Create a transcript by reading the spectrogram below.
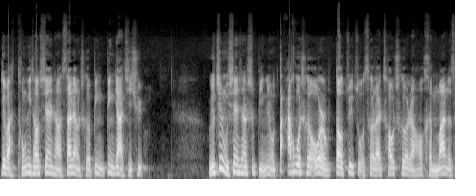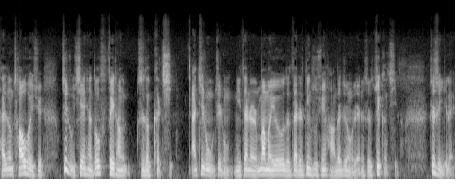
对吧？同一条线上三辆车并并驾齐驱。我觉得这种现象是比那种大货车偶尔到最左侧来超车，然后很慢的才能超回去，这种现象都非常值得可气啊！这种这种你在那儿慢慢悠悠的在这定速巡航的这种人是最可气的，这是一类。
